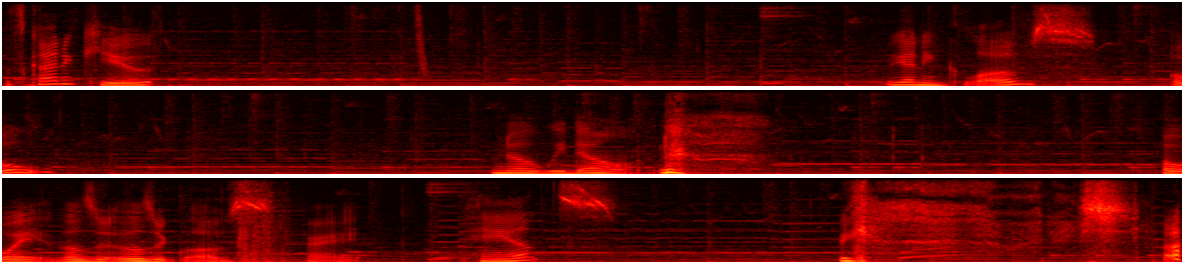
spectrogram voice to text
That's kind of cute. We got any gloves? Oh. No, we don't. oh wait, those are those are gloves. All right. Pants. Shorts.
